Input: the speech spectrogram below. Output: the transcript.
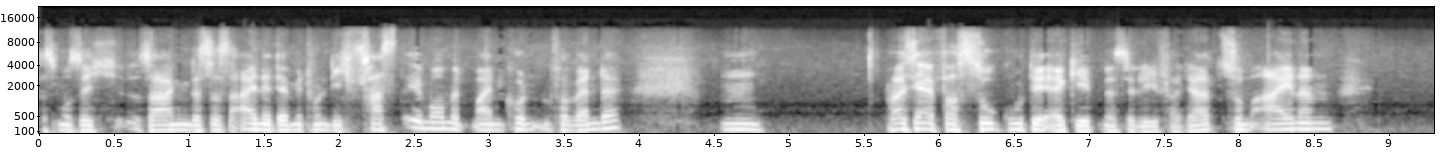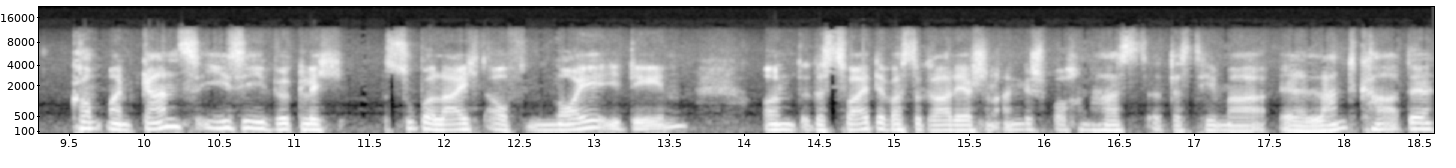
Das muss ich sagen. Das ist eine der Methoden, die ich fast immer mit meinen Kunden verwende, hm, weil sie einfach so gute Ergebnisse liefert. Ja, zum einen kommt man ganz easy, wirklich super leicht auf neue Ideen. Und das Zweite, was du gerade ja schon angesprochen hast, das Thema äh, Landkarte.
